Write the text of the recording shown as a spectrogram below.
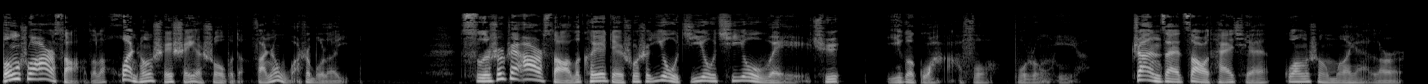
甭说二嫂子了，换成谁谁也受不得。反正我是不乐意。此时这二嫂子可也得说是又急又气又委屈，一个寡妇不容易啊！站在灶台前，光剩抹眼泪了。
